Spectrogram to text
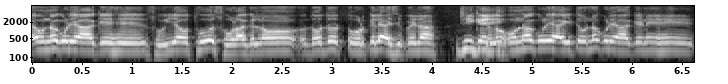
ਉਹਨਾਂ ਕੋਲੇ ਆ ਕੇ ਇਹ ਸੂਈ ਆ ਉੱਥੋਂ 16 ਕਿਲੋ ਦੁੱਧ ਤੋੜ ਕੇ ਲਿਆਏ ਸੀ ਪਹਿਲਾਂ। ਠੀਕ ਹੈ ਜੀ। ਜਦੋਂ ਉਹਨਾਂ ਕੋਲੇ ਆਈ ਤੇ ਉਹਨਾਂ ਕੋਲੇ ਆ ਕੇ ਨੇ ਇਹ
